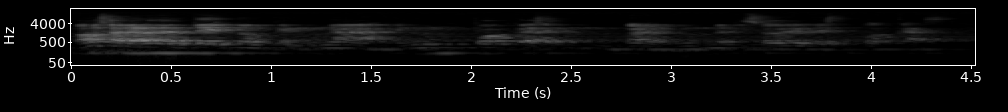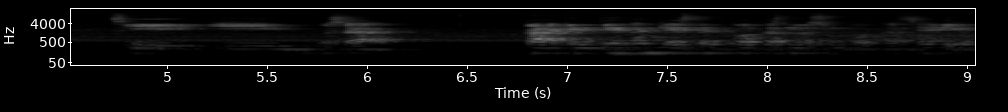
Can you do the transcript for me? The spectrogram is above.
vamos a hablar de Death Note en, una, en un podcast, en un, bueno, en un episodio de este podcast. Y, sea, para que entiendan que este podcast no es un podcast serio,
